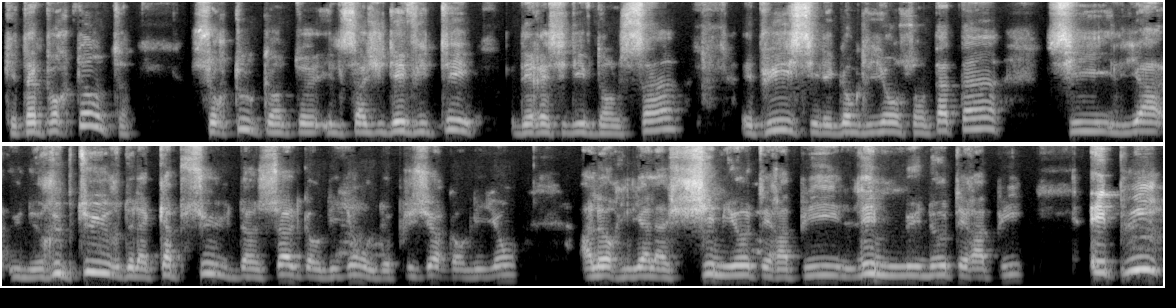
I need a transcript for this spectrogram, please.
qui est importante, surtout quand euh, il s'agit d'éviter des récidives dans le sein. Et puis, si les ganglions sont atteints, s'il y a une rupture de la capsule d'un seul ganglion ou de plusieurs ganglions, alors il y a la chimiothérapie, l'immunothérapie, et puis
